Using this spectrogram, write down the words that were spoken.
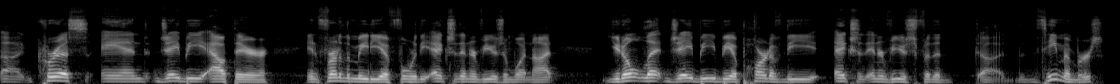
uh, Chris and JB out there in front of the media for the exit interviews and whatnot. You don't let JB be a part of the exit interviews for the uh, the team members,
